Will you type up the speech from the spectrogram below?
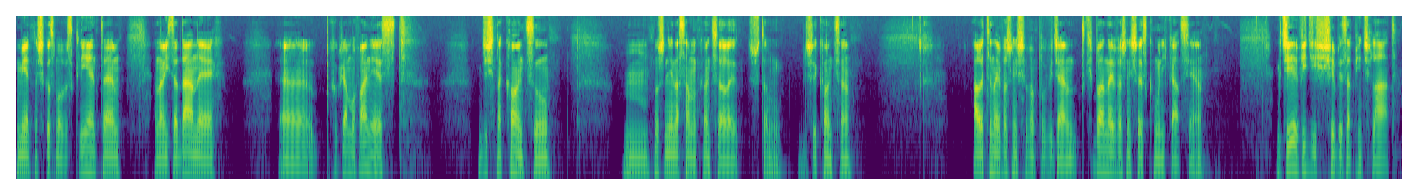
umiejętność rozmowy z klientem, analiza danych, E, programowanie jest gdzieś na końcu. Hmm, może nie na samym końcu, ale już tam bliżej końca. Ale te najważniejsze wam powiedziałem. Chyba najważniejsza jest komunikacja. Gdzie widzisz siebie za 5 lat?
